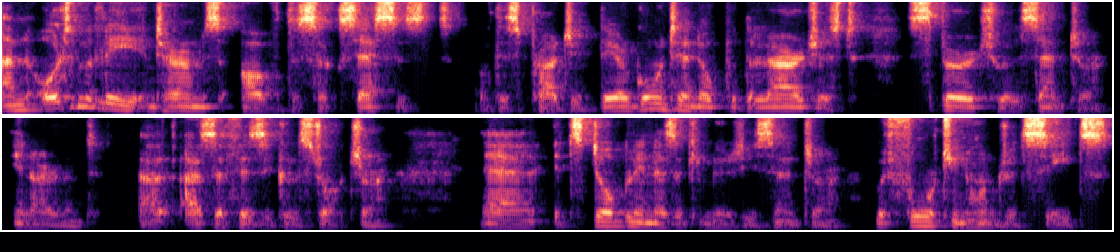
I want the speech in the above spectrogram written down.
And ultimately, in terms of the successes of this project, they are going to end up with the largest spiritual centre in Ireland uh, as a physical structure. Uh, it's Dublin as a community centre with 1,400 seats.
